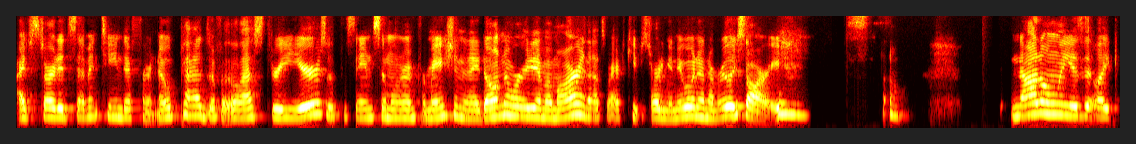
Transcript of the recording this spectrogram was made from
I've started 17 different notepads over the last three years with the same similar information and I don't know where any of them are and that's why I have to keep starting a new one and I'm really sorry. so not only is it like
